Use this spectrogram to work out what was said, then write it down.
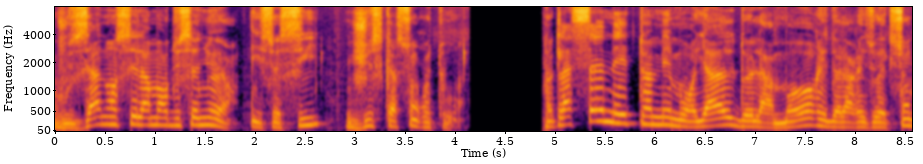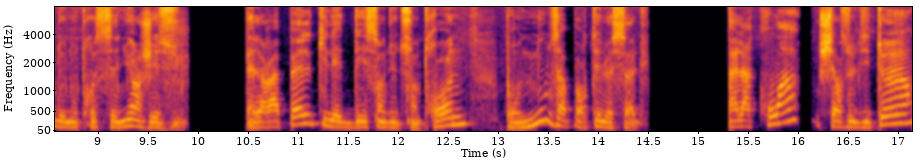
vous annoncez la mort du Seigneur, et ceci jusqu'à son retour. Donc la scène est un mémorial de la mort et de la résurrection de notre Seigneur Jésus. Elle rappelle qu'il est descendu de son trône pour nous apporter le salut. À la croix, chers auditeurs,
